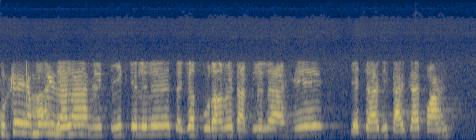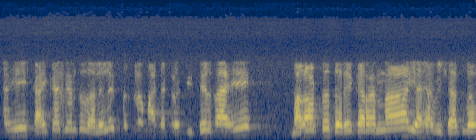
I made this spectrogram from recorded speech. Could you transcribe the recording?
कुठे एमओई झाला? मी ट्विट केलेले त्याच्यात पुरावे टाकलेले आहे. याच्या आधी काय काय पाहणी आहे काय काय त्यांचं झालेलं आहे सगळं माझ्याकडे डिटेल्स आहे. मला वाटतं दरेकरांना या विषयातलं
